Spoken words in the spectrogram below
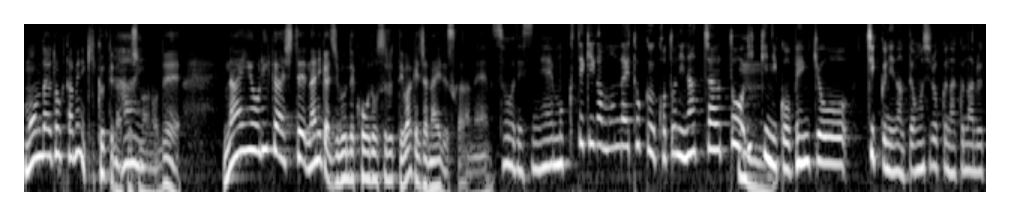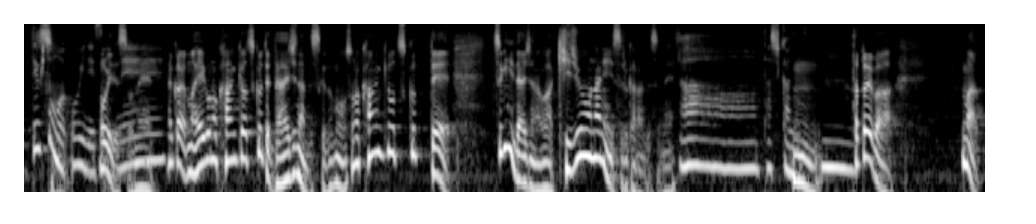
問題を解くために聞くってなってしまうので、内容を理解して何か自分で行動するっていうわけじゃないですからね。そうですね。目的が問題解くことになっちゃうと、うん。一気にこう勉強チックになって面白くなくなるっていう人も多いですよね。多いですよね。だからまあ英語の環境を作って大事なんですけどもその環境を作って次に大事なのは基準を何にするかなんですよね。あー確かに、うん。うん。例えば、まあ、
